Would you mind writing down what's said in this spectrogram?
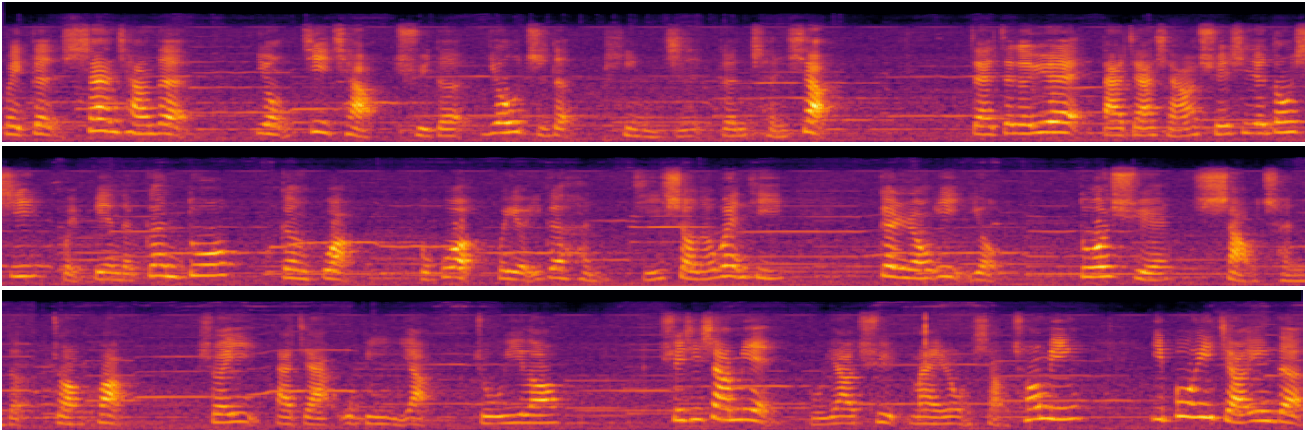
会更擅长的用技巧取得优质的品质跟成效。在这个月，大家想要学习的东西会变得更多、更广，不过会有一个很棘手的问题，更容易有。多学少成的状况，所以大家务必要注意喽。学习上面不要去卖弄小聪明，一步一脚印的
